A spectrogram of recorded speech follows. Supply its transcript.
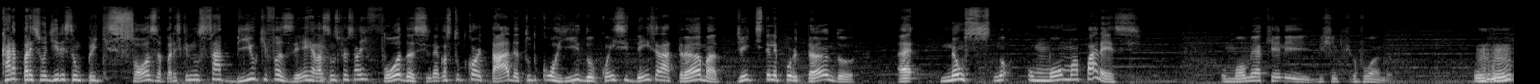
Cara, parece uma direção preguiçosa, parece que ele não sabia o que fazer, relação dos personagens, foda-se, o negócio tudo cortado, é tudo corrido, coincidência na trama, gente se teleportando. É, não, não- o Momo aparece. O Momo é aquele bichinho que fica voando. Uhum.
